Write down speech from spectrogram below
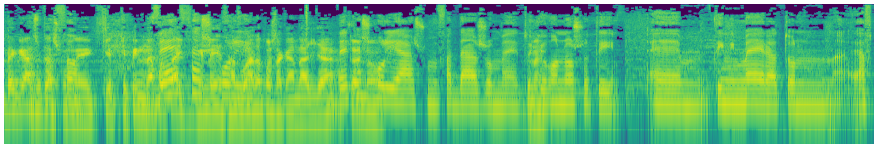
δεν κάθεται, ας πούμε, και, και πίνει ένα Δεν ποτάκι θα και λέει Θα σχολια- βγουν να τα πω στα κανάλια. Δεν Αυτό θα εννοώ. σχολιάσουμε, φαντάζομαι, το Ναι. γεγονός ότι ε, την ημέρα των, αυ-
